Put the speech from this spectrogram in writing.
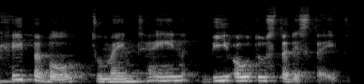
capable to maintain VO2 steady state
